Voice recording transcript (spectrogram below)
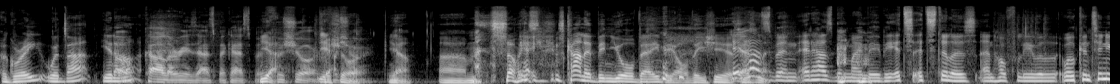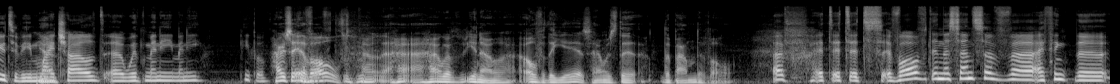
agree with that, you know? Oh, Carla is As Per Casper, yeah, for sure. For for sure. sure. Yeah. Um, so it's, it's kind of been your baby all these years. It has been, it has been my baby. It's, it still is, and hopefully will will continue to be my Yeah. child uh, with many, many people. How's it involved. evolved? how, how, how have you know over the years? How has the the band evolved? Uh, it, it, it's evolved in the sense of uh, I think the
